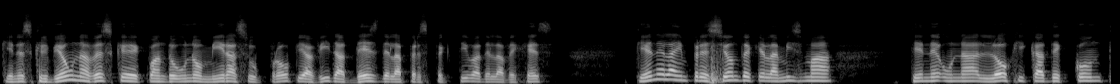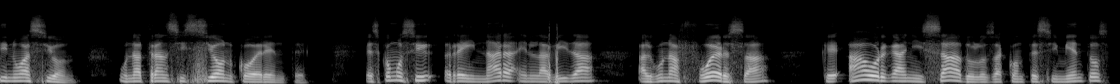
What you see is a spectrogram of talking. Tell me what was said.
quien escribió una vez que cuando uno mira su propia vida desde la perspectiva de la vejez, tiene la impresión de que la misma tiene una lógica de continuación, una transición coherente. Es como si reinara en la vida alguna fuerza que ha organizado los acontecimientos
